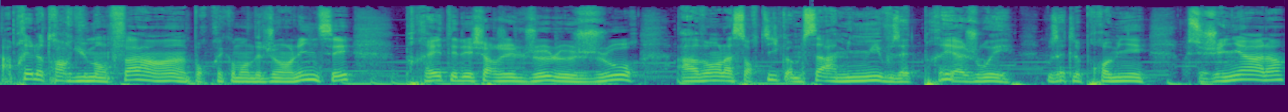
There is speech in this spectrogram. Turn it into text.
Après, l'autre argument phare hein, pour précommander le jeu en ligne, c'est pré-télécharger le jeu le jour avant la sortie, comme ça à minuit vous êtes prêt à jouer, vous êtes le premier. C'est génial, hein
